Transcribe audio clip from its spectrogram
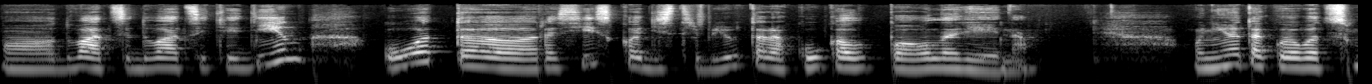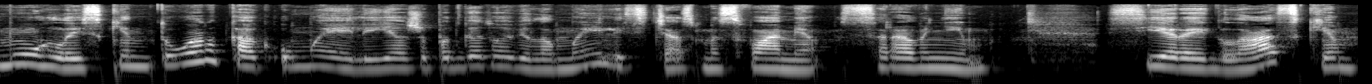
2021 э, от э, российского дистрибьютора кукол Паула Рейна. У нее такой вот смуглый скинтон, как у Мэйли. Я уже подготовила Мэйли. Сейчас мы с вами сравним серые глазки.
